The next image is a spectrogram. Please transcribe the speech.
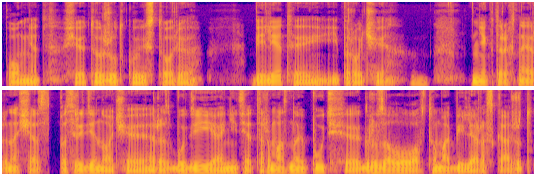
помнят всю эту жуткую историю билеты и прочее. Некоторых, наверное, сейчас посреди ночи разбуди, и они тебе тормозной путь грузового автомобиля расскажут.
